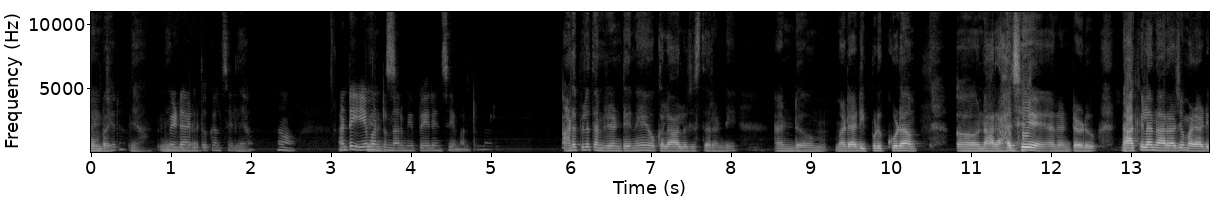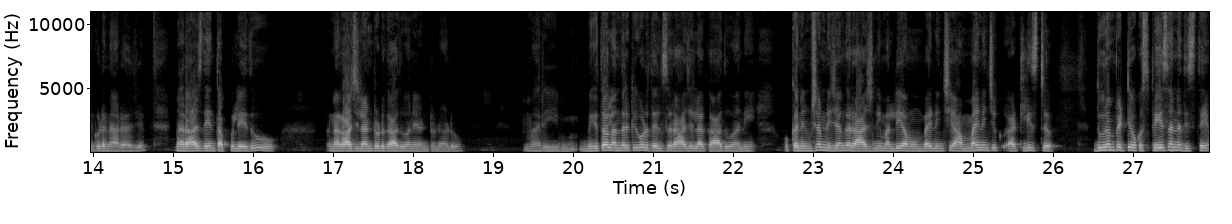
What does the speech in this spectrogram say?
ముంబై మీ డాడీతో కలిసి వెళ్ళారు? అంటే ఏమంటున్నారు మీ పేరెంట్స్ ఏమంటున్నారు? ఆడపిల్ల తండ్రి అంటేనే ఒకలా ఆలోచిస్తారండి. అండ్ మా డాడీ ఇప్పుడు కూడా ఆ, నా రాజే అని అంటాడు. నాకు ఇలా నా రాజే మా డాడీ కూడా నా రాజే. నా రాజుది తప్పులేదు నా రాజు ఇలాంటోడు కాదు అని అంటున్నాడు. మరి మిగతా వాళ్ళందరికీ కూడా తెలుసు రాజు ఇలా కాదు అని. ఒక నిమిషం నిజంగా రాజుని మళ్ళీ ఆ ముంబై నుంచి ఆ అమ్మాయి నుంచి అట్లీస్ట్ దూరం పెట్టి ఒక స్పేస్ అన్నది ఇస్తే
